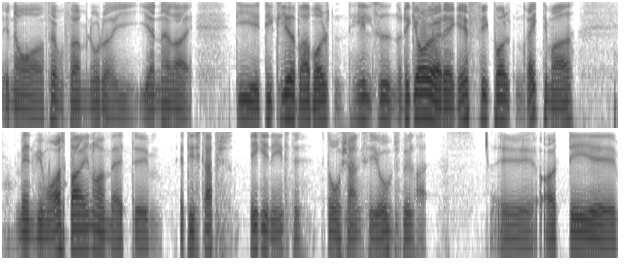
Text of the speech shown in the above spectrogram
ind over 45 minutter i, i anden halvleg. De, de klirrede bare bolden hele tiden, og det gjorde jo, at AGF fik bolden rigtig meget. Men vi må også bare indrømme, at, øh, at de skabte ikke en eneste stor chance i åbent spil. Nej. Øh, og det, øh,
